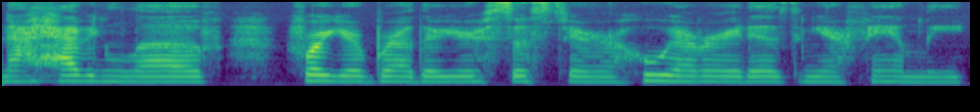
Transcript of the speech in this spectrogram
not having love for your brother, your sister, whoever it is in your family,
